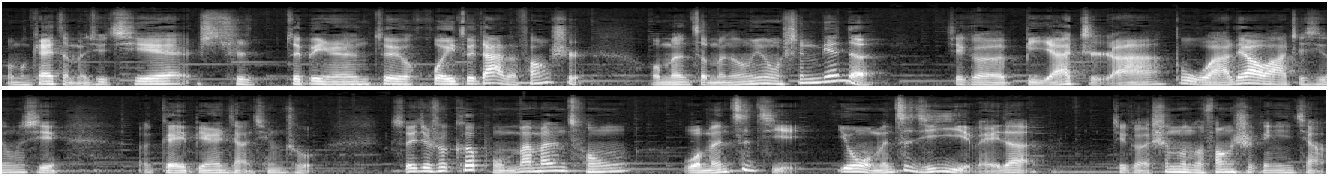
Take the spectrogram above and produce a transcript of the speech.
我们该怎么去切是对病人最获益最大的方式？我们怎么能用身边的这个笔啊、纸啊、布啊、料啊这些东西，呃给别人讲清楚？所以就说科普慢慢从我们自己用我们自己以为的这个生动的方式给你讲，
